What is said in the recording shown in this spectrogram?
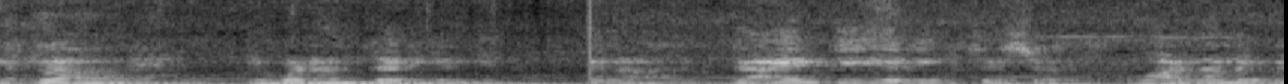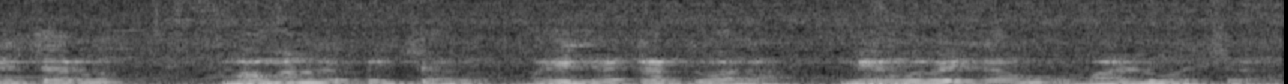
ఇట్లా ఇవ్వడం జరిగింది. జాయింట్ ఇయరింగ్ చేశారు. వాళ్ళని పిలిచారు మమ్మల్ని పిలిచారు. బై లెటర్ ద్వారా మేము వెళ్ళాము వాళ్ళు వచ్చారు.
